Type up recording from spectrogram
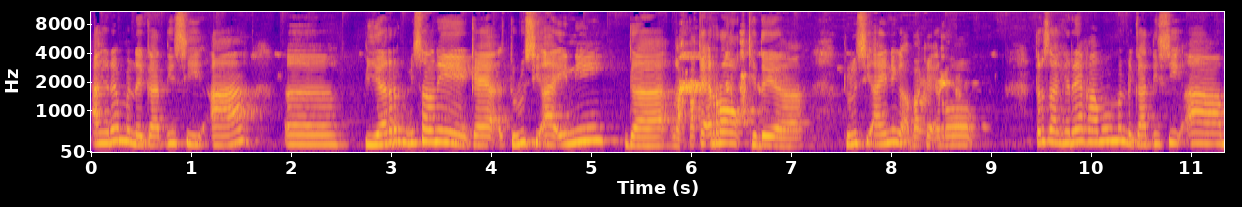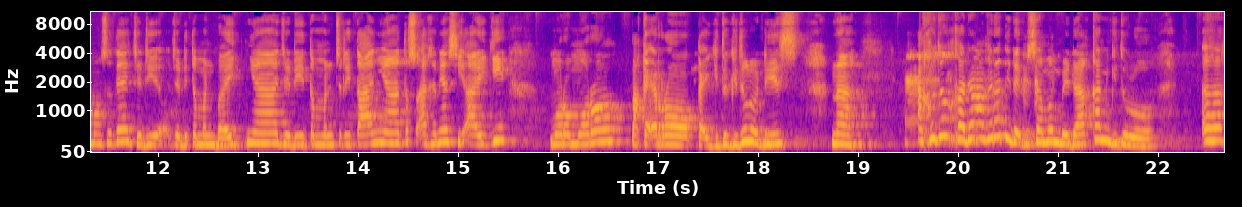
akhirnya mendekati si A eh, biar misal nih kayak dulu si A ini nggak nggak pakai rok gitu ya. Dulu si A ini nggak pakai rok. Terus akhirnya kamu mendekati si A maksudnya jadi jadi teman baiknya jadi teman ceritanya. Terus akhirnya si A ini moro-moro pakai rok kayak gitu-gitu loh dis. Nah aku tuh kadang akhirnya tidak bisa membedakan gitu loh. Eh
